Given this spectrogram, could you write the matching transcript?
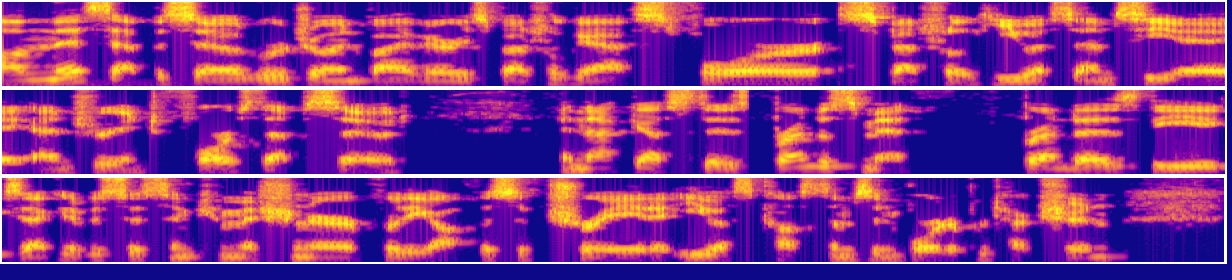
On this episode, we're joined by a very special guest for special USMCA entry into force episode, and that guest is Brenda Smith. Brenda is the Executive Assistant Commissioner for the Office of Trade at U.S. Customs and Border Protection.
